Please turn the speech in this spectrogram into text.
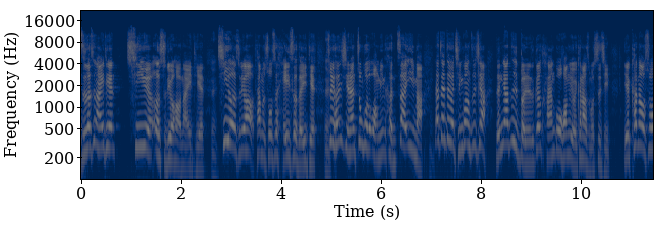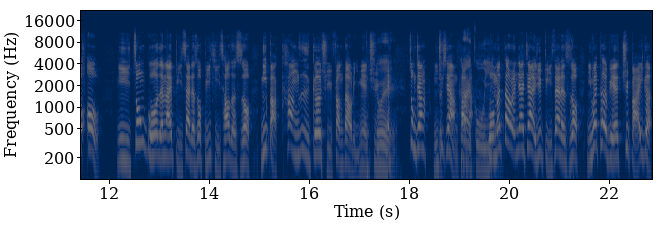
指的是哪一天？七月二十六号那一天，七月二十六号，他们说是黑色的一天，所以很显然中国的网民很在意嘛。那在这个情况之下，人家日本人跟韩国网友也看到什么事情？也看到说，哦，你中国人来比赛的时候，比体操的时候，你把抗日歌曲放到里面去。对。中江，你去想想看、啊，我们到人家家里去比赛的时候，你会特别去把一个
